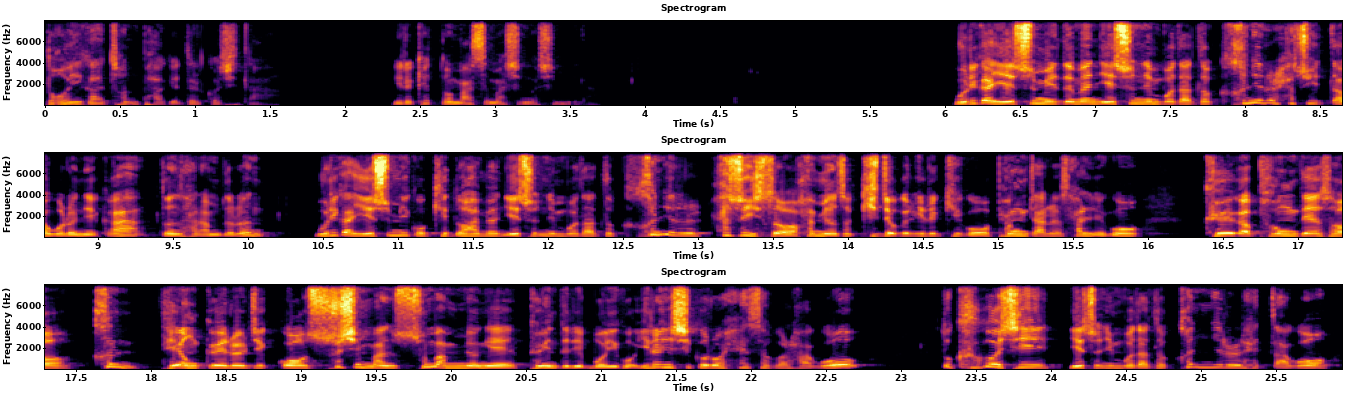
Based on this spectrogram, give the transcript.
너희가 전파하게 될 것이다. 이렇게 또 말씀하신 것입니다. 우리가 예수 믿으면 예수님보다 더 큰 일을 할 수 있다고 그러니까 어떤 사람들은 우리가 예수 믿고 기도하면 예수님보다 더 큰 일을 할 수 있어 하면서 기적을 일으키고 병자를 살리고 교회가 부흥돼서 큰 대형 교회를 짓고 수십만 수만 명의 교인들이 모이고 이런 식으로 해석을 하고 또 그것이 예수님보다 더 큰 일을 했다고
